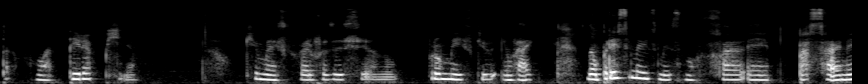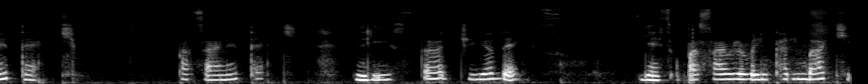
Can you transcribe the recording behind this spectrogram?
Tá, vamos lá, terapia que mais que eu quero fazer esse ano? Pro mês que vai. Não, pra esse mês mesmo, é, passar na ETEC. Passar na ETEC. Lista dia 10. E aí, se eu passar, eu já venho carimbar aqui.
